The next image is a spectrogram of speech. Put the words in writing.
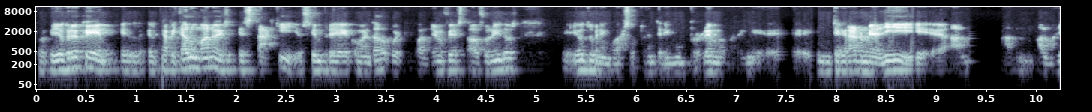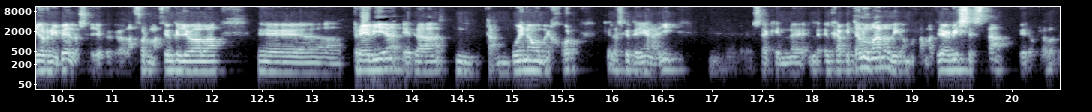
Porque yo creo que el, capital humano está aquí. Yo siempre he comentado, porque cuando yo me fui a Estados Unidos, yo no tuve ningún, absolutamente ningún problema para eh, integrarme allí eh, al, mayor nivel. O sea, la formación que llevaba eh, previa era tan buena o mejor que las que tenían allí. o sea, que el, capital humano, digamos, la materia gris está, pero claro,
